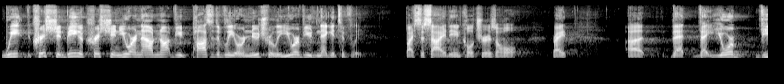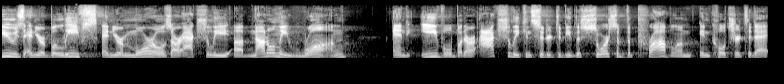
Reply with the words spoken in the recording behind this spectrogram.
we, Christian, being a Christian, you are now not viewed positively or neutrally, you are viewed negatively by society and culture as a whole, right? Uh, that, that your views and your beliefs and your morals are actually uh, not only wrong, and evil, but are actually considered to be the source of the problem in culture today.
